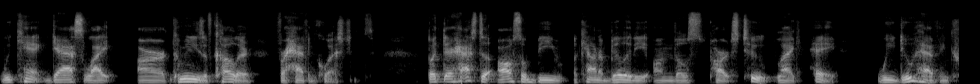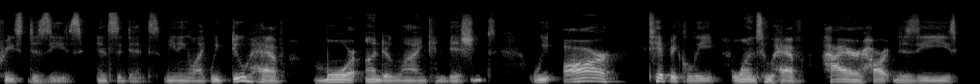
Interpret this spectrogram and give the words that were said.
We can't gaslight our communities of color for having questions. But there has to also be accountability on those parts too. Like, hey, we do have increased disease incidence, meaning like we do have more underlying conditions. We are typically ones who have higher heart disease,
